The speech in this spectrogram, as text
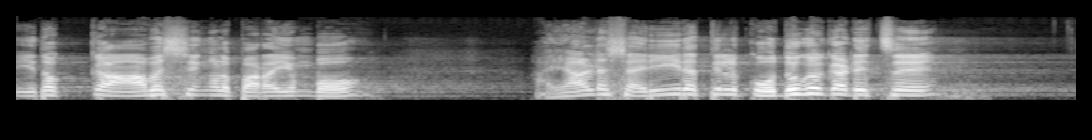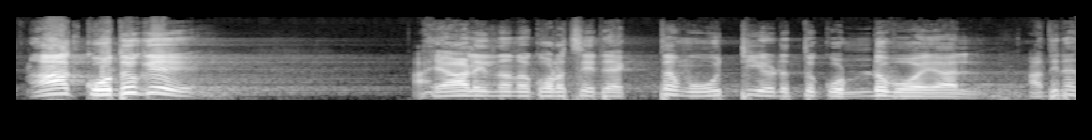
ഇതൊക്കെ ആവശ്യങ്ങൾ പറയുമ്പോൾ അയാളുടെ ശരീരത്തിൽ കൊതുക് കടിച്ച് ആ കൊതുക് അയാളിൽ നിന്ന് കുറച്ച് രക്തം ഊറ്റിയെടുത്ത് കൊണ്ടുപോയാൽ അതിനെ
